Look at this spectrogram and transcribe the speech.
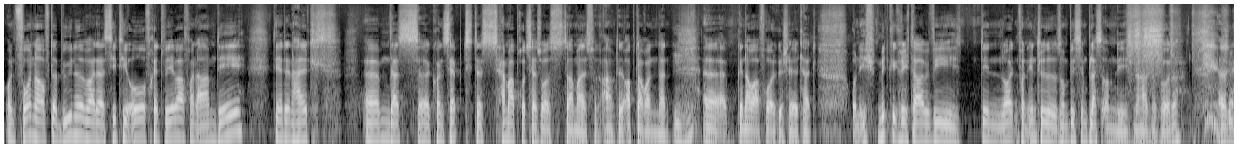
und vorne auf der Bühne war der CTO Fred Weber von AMD, der dann halt das äh, Konzept des Hammer-Prozessors damals, ah, der Opteron dann, äh, genauer vorgestellt hat. Und ich mitgekriegt habe, wie den Leuten von Intel so ein bisschen blass um die Nase wurde. ähm,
